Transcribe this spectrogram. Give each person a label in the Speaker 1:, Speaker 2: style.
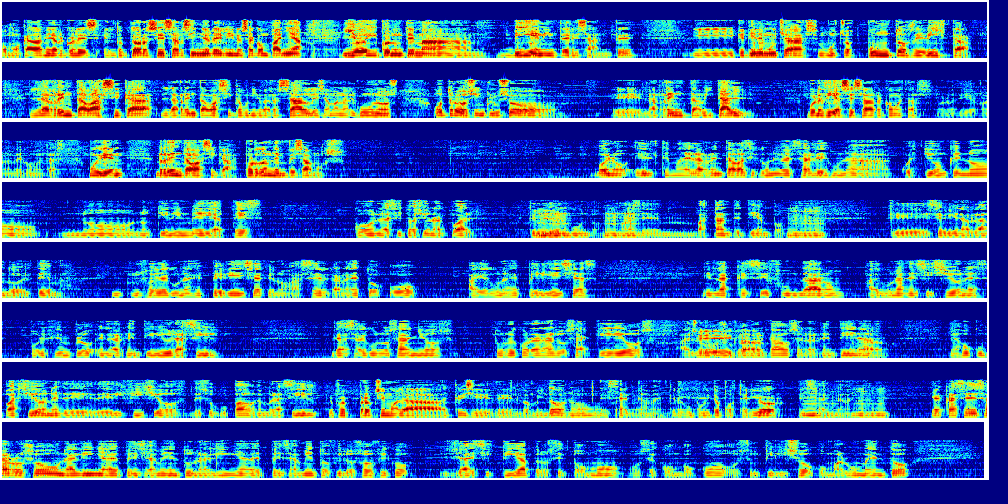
Speaker 1: como cada miércoles, el doctor César Signorelli nos acompaña y hoy con un tema bien interesante y que tiene muchas, muchos puntos de vista. La renta básica, la renta básica universal, le llaman algunos, otros incluso eh, la renta vital. Buenos días, César, ¿cómo estás?
Speaker 2: Buenos días, Juan Andrés, ¿cómo estás?
Speaker 1: Muy bien. Renta básica, ¿por dónde empezamos?
Speaker 2: Bueno, el tema de la renta básica universal es una cuestión que no, no, no tiene inmediatez con la situación actual que vive el mundo. Hace bastante tiempo que se viene hablando del tema. Incluso hay algunas experiencias que nos acercan a esto o hay algunas experiencias en las que se fundaron algunas decisiones, por ejemplo, en la Argentina y Brasil, de hace algunos años, tú recordarás los saqueos a los supermercados en la Argentina, las ocupaciones de, edificios desocupados en Brasil.
Speaker 1: Que fue próximo a la crisis del 2002, ¿no?
Speaker 2: Exactamente.
Speaker 1: Creo que un poquito posterior.
Speaker 2: Exactamente. Y acá se desarrolló una línea de pensamiento, una línea de pensamiento filosófico, ya existía, pero se tomó o se convocó o se utilizó como argumento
